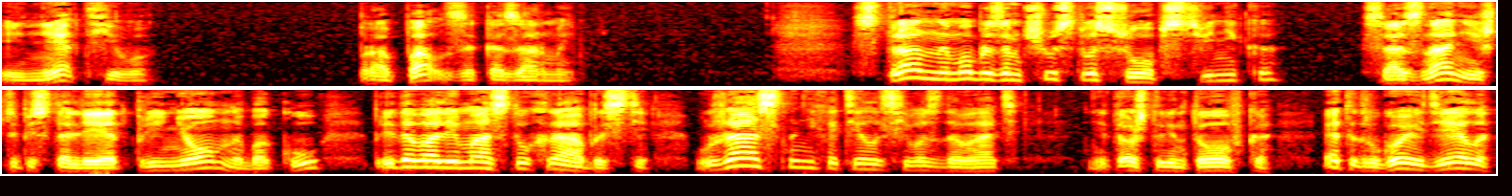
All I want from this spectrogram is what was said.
и нет его, пропал за казармой. Странным образом чувство собственника, сознание, что пистолет при нем на боку, придавали Масту храбрости. Ужасно не хотелось его сдавать. Не то что винтовка, это другое дело.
